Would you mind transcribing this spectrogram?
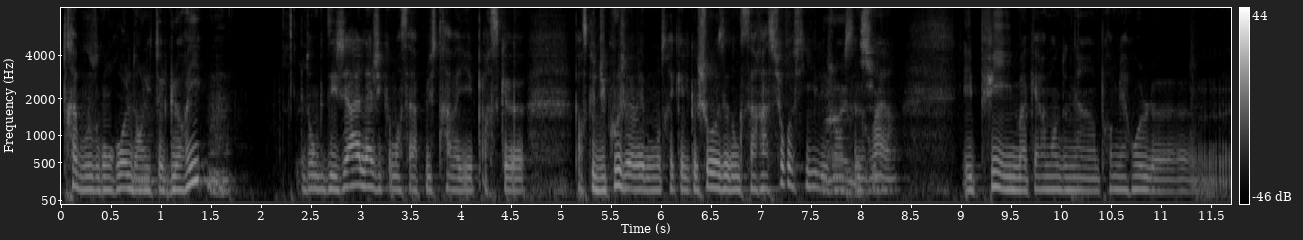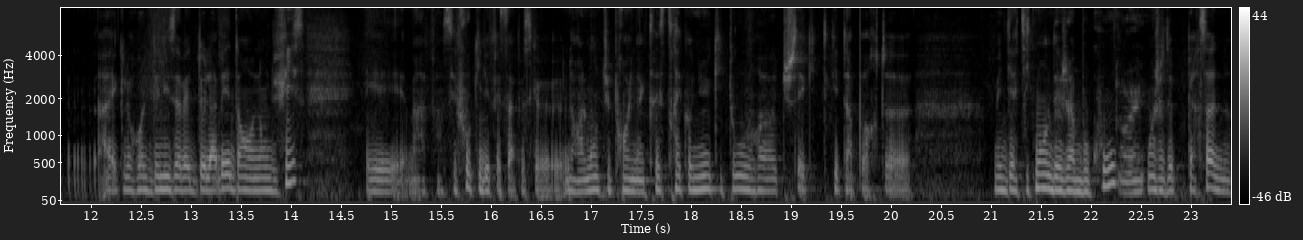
très beau second rôle dans Little Glory. Donc déjà, là, j'ai commencé à plus travailler, parce que, parce que du coup, j'avais montré quelque chose, et donc ça rassure aussi les gens, Ouais, c'est normal. hein. Et puis, il m'a carrément donné un premier rôle euh, avec le rôle d'Elisabeth Delabé dans Au nom du fils. Et ben, enfin, c'est fou qu'il ait fait ça, parce que normalement, tu prends une actrice très connue qui t'ouvre, tu sais, qui, qui t'apporte euh, médiatiquement déjà beaucoup. Moi, j'étais personne.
